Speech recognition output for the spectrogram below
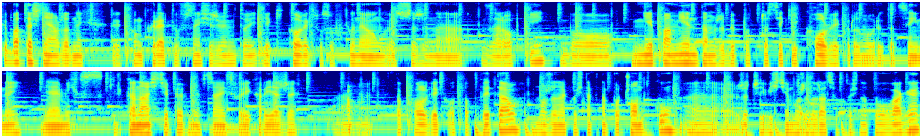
chyba też nie mam żadnych e, konkretów, w sensie, żeby mi to w jakikolwiek sposób wpłynęło, mówiąc szczerze, na zarobki, bo nie pamiętam, żeby podczas jakiejkolwiek rozmowy rekrutacyjnej, miałem ich z kilkanaście pewnie w całej swojej karierze, ktokolwiek o to pytał, może jakoś tak na początku, e, rzeczywiście może zwracał ktoś na to uwagę,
